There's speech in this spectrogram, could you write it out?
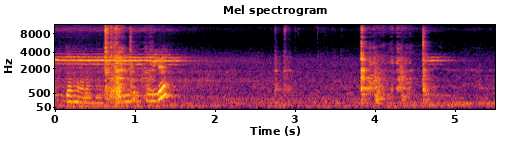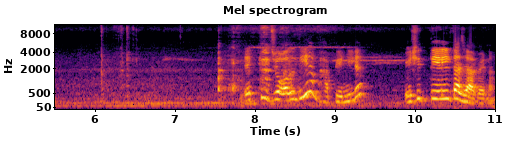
একদম নরম হয়ে গেছে। তুলে একটু জল দিয়ে ভাপিয়ে নিলে বেশি তেলটা যাবে না।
